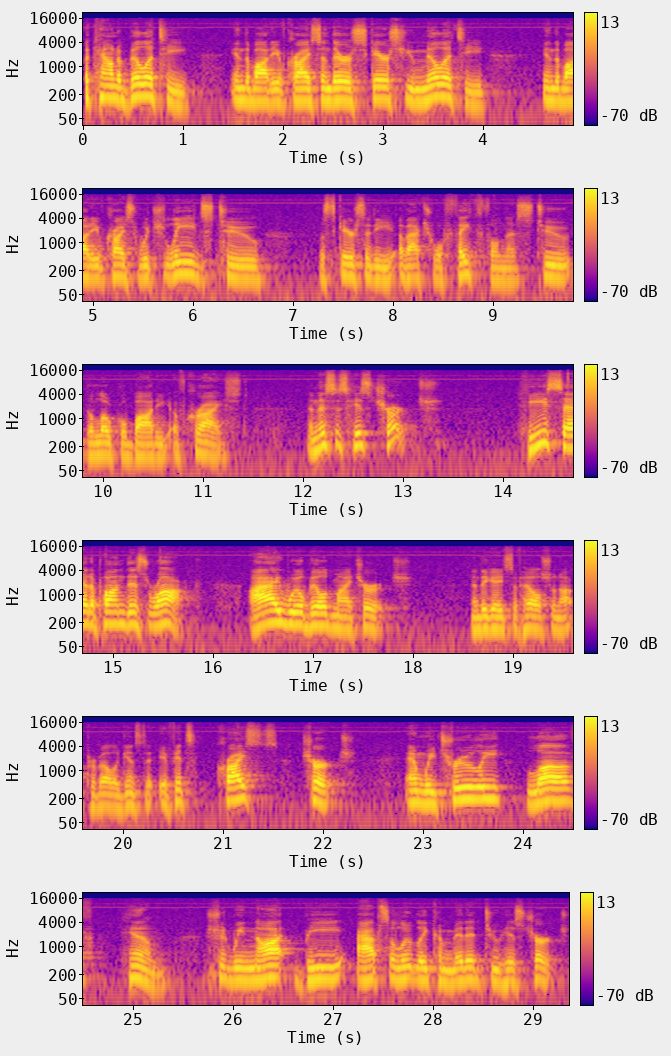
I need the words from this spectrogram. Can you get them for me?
accountability in the body of Christ, and there is scarce humility in the body of Christ, which leads to the scarcity of actual faithfulness to the local body of Christ. And this is His church. He said, Upon this rock, I will build my church, and the gates of hell shall not prevail against it. If it's Christ's church and we truly love Him, should we not be absolutely committed to His church?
